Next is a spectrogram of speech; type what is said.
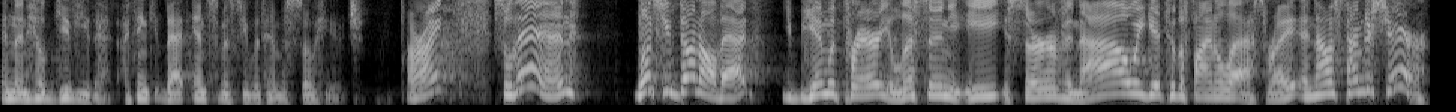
And then he'll give you that. I think that intimacy with him is so huge. All right. So then, once you've done all that, you begin with prayer, you listen, you eat, you serve, and now we get to the final S, right? And now it's time to share.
